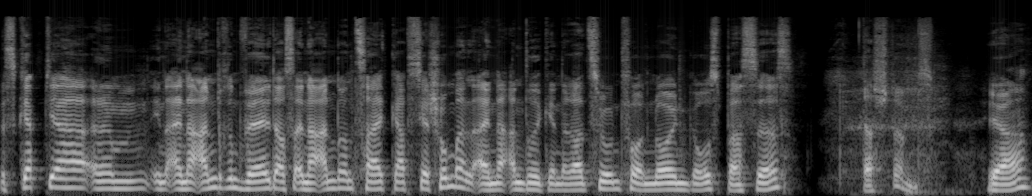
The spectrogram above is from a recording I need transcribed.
Es gab ja ähm, in einer anderen Welt, aus einer anderen Zeit, gab's ja schon mal eine andere Generation von neuen Ghostbusters. Das stimmt. Ja,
